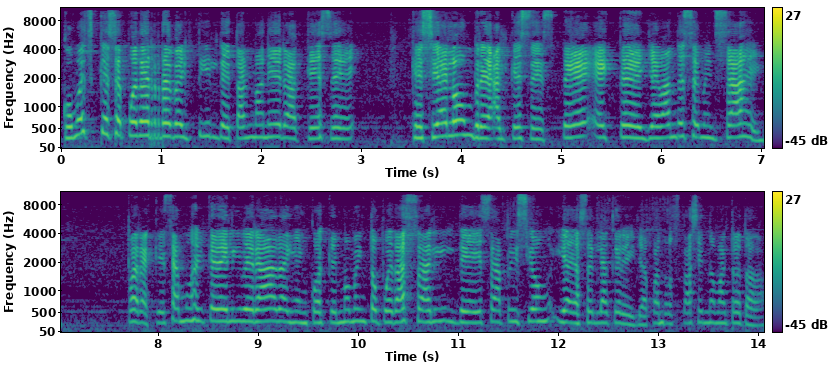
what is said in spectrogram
¿Cómo es que se puede revertir de tal manera que se que sea el hombre al que se esté este, llevando ese mensaje para que esa mujer quede liberada y en cualquier momento pueda salir de esa prisión y hacer la querella cuando está siendo maltratada?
